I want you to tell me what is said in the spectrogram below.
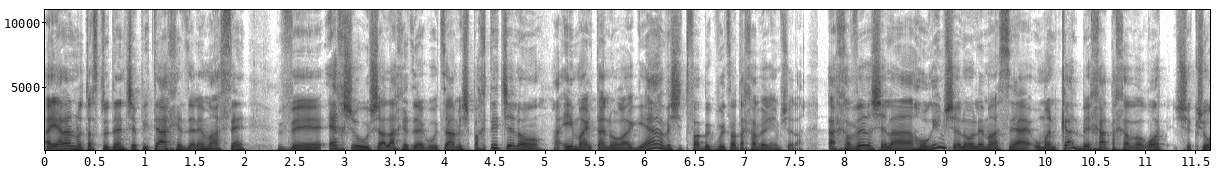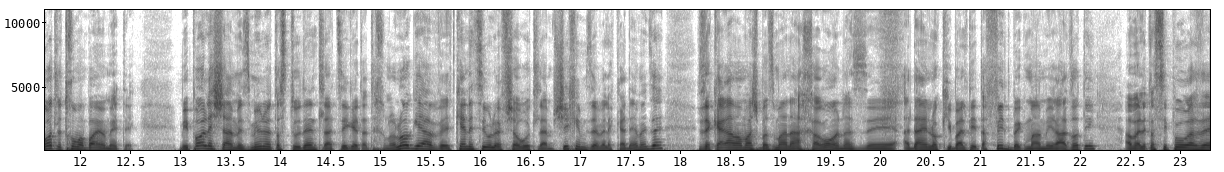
היה לנו את הסטודנט שפיתח את זה למעשה, ואיכשהו הוא שלח את זה לקבוצה המשפחתית שלו, האימא הייתה נורא גאה ושיתפה בקבוצת החברים שלה. החבר של ההורים שלו למעשה הוא מנכ"ל באחת החברות שקשורות לתחום הביומטק. מפה לשם הזמינו את הסטודנט להציג את הטכנולוגיה, וכן הציעו לו אפשרות להמשיך עם זה ולקדם את זה. זה קרה ממש בזמן האחרון, אז uh, עדיין לא קיבלתי את הפידבק מהאמירה הזאתי, אבל את הסיפור הזה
